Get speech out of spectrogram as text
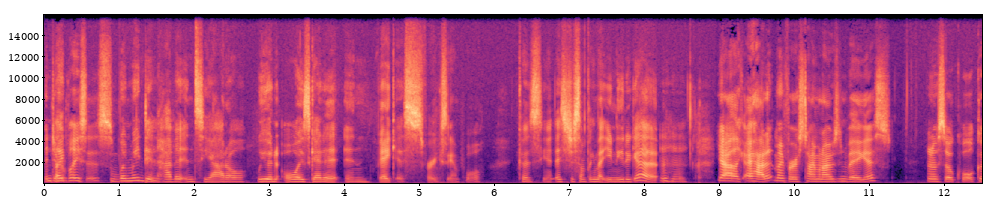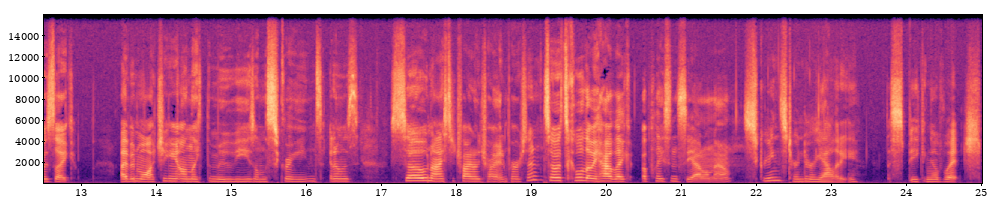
in different Like- places. When we didn't have it in Seattle, we would always get it in Vegas, for example, because it's just something that you need to get. hmm Yeah, like I had it my first time when I was in Vegas, and it was so cool because like I've been watching it on like the movies on the screens, and it was so nice to finally try it in person. So it's cool that we have like a place in Seattle now. Screens turn to reality. Speaking of which,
